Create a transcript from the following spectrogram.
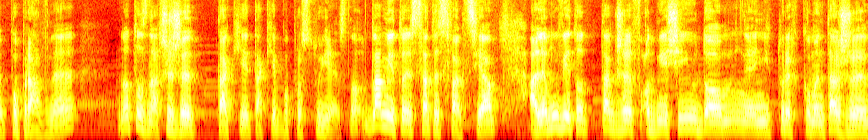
e, poprawne, no to znaczy, że takie, takie po prostu jest. No, dla mnie to jest satysfakcja, ale mówię to także w odniesieniu do e, niektórych komentarzy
